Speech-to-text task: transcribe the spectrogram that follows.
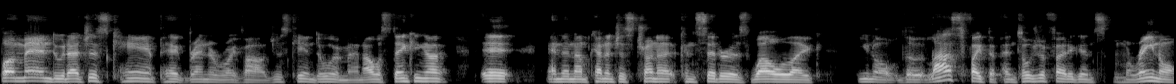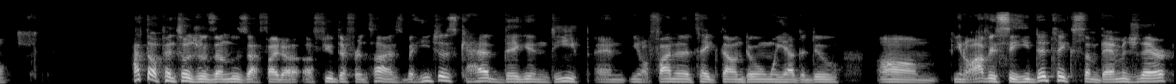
But man, dude, I just can't pick Brandon Royval. Just can't do it, man. I was thinking of it, and then I'm kind of just trying to consider as well, like, you know, the last fight, the Pantoja fight against Moreno. I thought Pantoja was gonna lose that fight a, a few different times, but he just kept digging deep and you know finding a takedown, doing what he had to do um, you know, obviously he did take some damage there.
